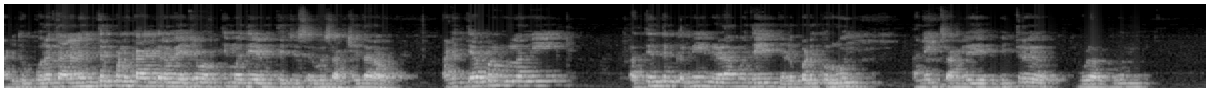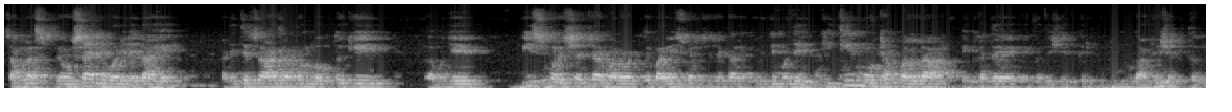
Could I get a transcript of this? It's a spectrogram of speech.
आणि तो परत आल्यानंतर पण काय करावं याच्या बाबतीमध्ये आम्ही त्याचे सर्व साक्षीदार आहोत. आणि त्या पण मुलांनी अत्यंत कमी वेळामध्ये धडपड करून अनेक चांगले मित्र गोळा करून चांगला व्यवसाय निवडलेला आहे. आणि त्याचं आज आपण बघतो की म्हणजे वीस वर्षाच्या मला वाटतं बावीस वर्षाच्या कारकिर्दीमध्ये किती मोठा पल्ला एखादं एखादं शेतकरी कुटुंब गाठू शकतं.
